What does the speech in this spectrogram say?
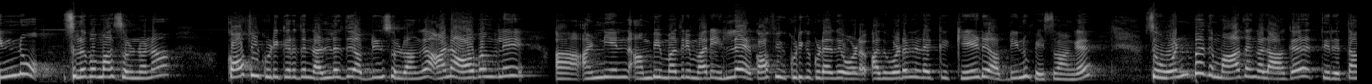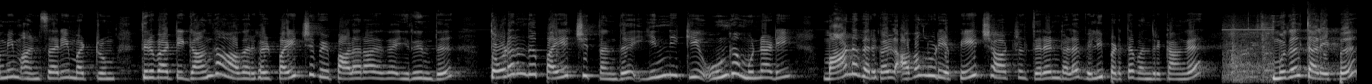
இன்னும் சுலபமாக சொல்லணும்னா காஃபி குடிக்கிறது நல்லது அப்படின்னு சொல்லுவாங்க. ஆனால் அவங்களே அன்னியன் அம்பி மாதிரி மாதிரி இல்லை காஃபி குடிக்கக்கூடாது உட- அது உடல்நிலைக்கு கேடு அப்படின்னு பேசுவாங்க. ஸோ ஒன்பது மாதங்களாக திரு தமிம் அன்சாரி மற்றும் திருவாட்டி கங்கா அவர்கள் பயிற்றுவிப்பாளராக இருந்து தொடர்ந்து பயிற்சி தந்து இன்னைக்கு உங்கள் முன்னாடி மாணவர்கள் அவங்களுடைய பேச்சாற்றல் திறன்களை வெளிப்படுத்த வந்திருக்காங்க. முதல் தலைப்பு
